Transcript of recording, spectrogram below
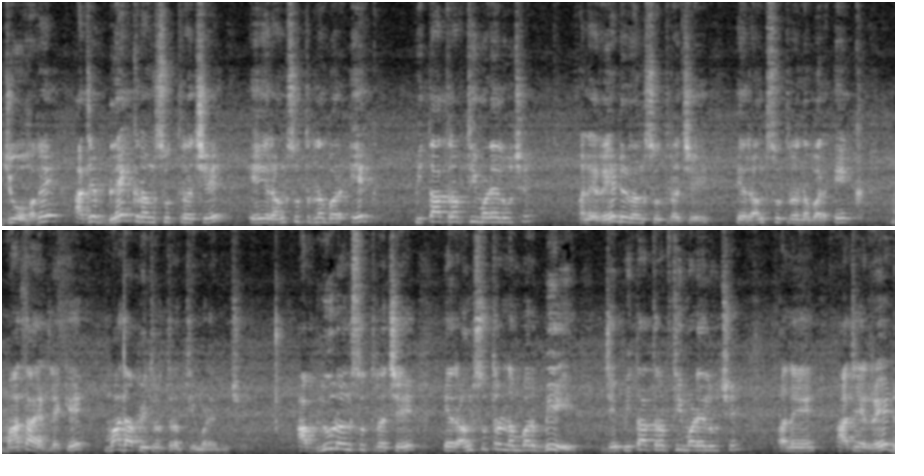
જુઓ, હવે આ જે બ્લેક રંગસૂત્ર છે, એ રંગસૂત્ર નંબર એક પિતા તરફથી મળેલું છે અને રેડ રંગસૂત્ર છે, એ રંગસૂત્ર નંબર એક માતા એટલે કે માદા પિતૃ તરફથી મળેલું છે. આ બ્લુ રંગસૂત્ર છે, એ રંગસૂત્ર નંબર બે જે પિતા તરફથી મળેલું છે અને આ જે રેડ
